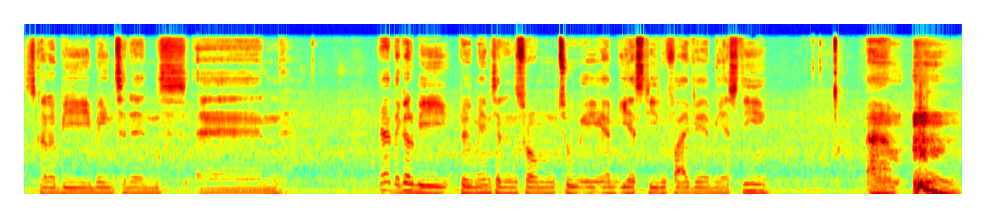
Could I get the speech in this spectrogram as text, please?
it's gonna be maintenance and yeah they're gonna be doing maintenance from 2 a.m. EST to 5 a.m. EST um,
